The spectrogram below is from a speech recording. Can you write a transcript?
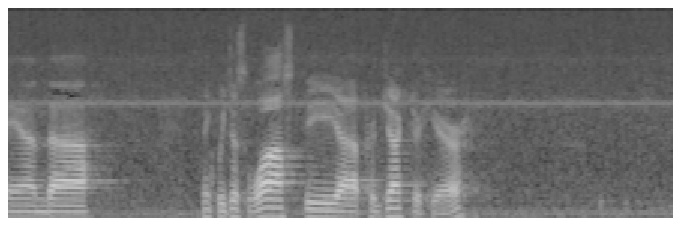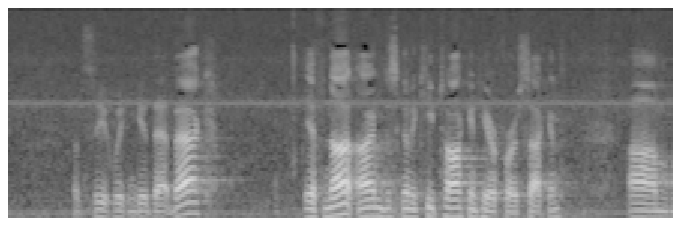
And uh, I think we just lost the uh, projector here. Let's see if we can get that back. If not, I'm just going to keep talking here for a second. Um,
